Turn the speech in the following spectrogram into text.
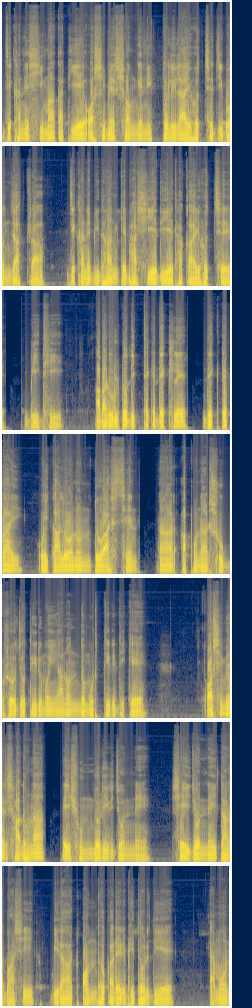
যেখানে সীমা কাটিয়ে অসীমের সঙ্গে নিত্যলীলায় হচ্ছে জীবনযাত্রা, যেখানে বিধানকে ভাসিয়ে দিয়ে থাকাই হচ্ছে বিধি। আবার উল্টো দিক থেকে দেখলে দেখতে পাই, ওই কালো অনন্ত আসছেন তার আপনার শুভ্র জ্যোতির্ময়ী আনন্দমূর্তির দিকে। অসীমের সাধনা এই সুন্দরীর জন্যে, সেই জন্যেই তার বাঁশি বিরাট অন্ধকারের ভিতর দিয়ে এমন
